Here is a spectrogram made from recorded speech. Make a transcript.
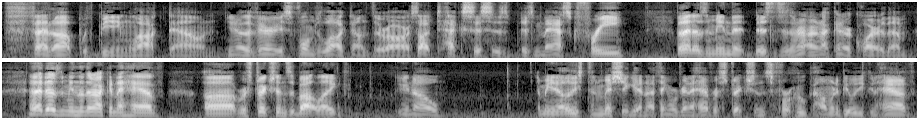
fed up with being locked down. You know, the various forms of lockdowns there are. I saw Texas is, is mask free, but that doesn't mean that businesses are not going to require them. And that doesn't mean that they're not going to have uh, restrictions about, like, you know, I mean, at least in Michigan, I think we're going to have restrictions for who, how many people you can have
